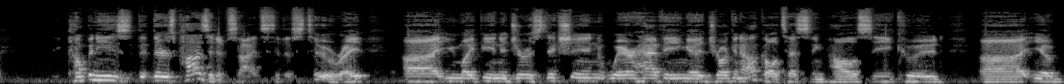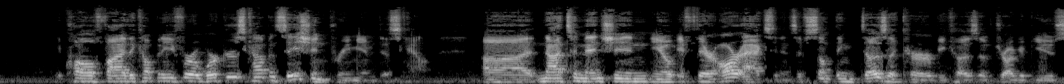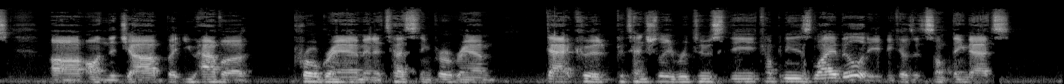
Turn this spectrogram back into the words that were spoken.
companies there's positive sides to this too, right? Uh, you might be in a jurisdiction where having a drug and alcohol testing policy could, uh, you know, qualify the company for a workers' compensation premium discount. Uh, not to mention, you know, if there are accidents, if something does occur because of drug abuse uh, on the job, but you have a program and a testing program that could potentially reduce the company's liability because it's something that's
